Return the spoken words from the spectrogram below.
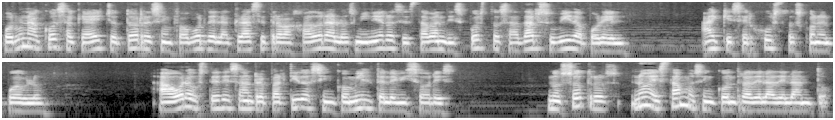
Por una cosa que ha hecho Torres en favor de la clase trabajadora, los mineros estaban dispuestos a dar su vida por él. Hay que ser justos con el pueblo. Ahora ustedes han repartido cinco mil televisores, nosotros no estamos en contra del adelanto.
